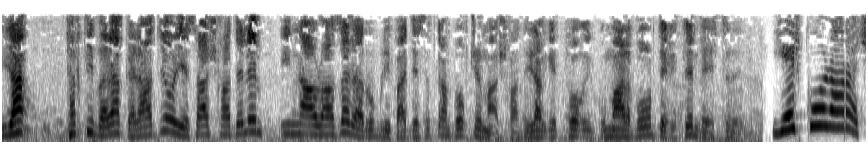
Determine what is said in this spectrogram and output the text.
Իրա թղթի վրա գրած է որ ես աշխատել եմ 900.000 ռուբլի, բայց ես այդքան փող չեմ աշխատել։ Իրանք այդ փողի գումարը որտեղից են վերցրել։ Երկու օր առաջ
